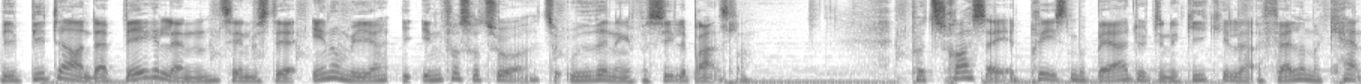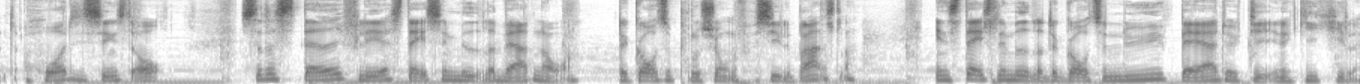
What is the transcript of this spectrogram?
Vi bidrager endda begge lande til at investere endnu mere i infrastruktur til udvinding af fossile brændsler. På trods af, at prisen på bæredygtige energikilder er faldet markant og hurtigt de seneste år, så er der stadig flere statslige midler verden over, der går til produktion af fossile brændsler, end statslige midler, der går til nye bæredygtige energikilder.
